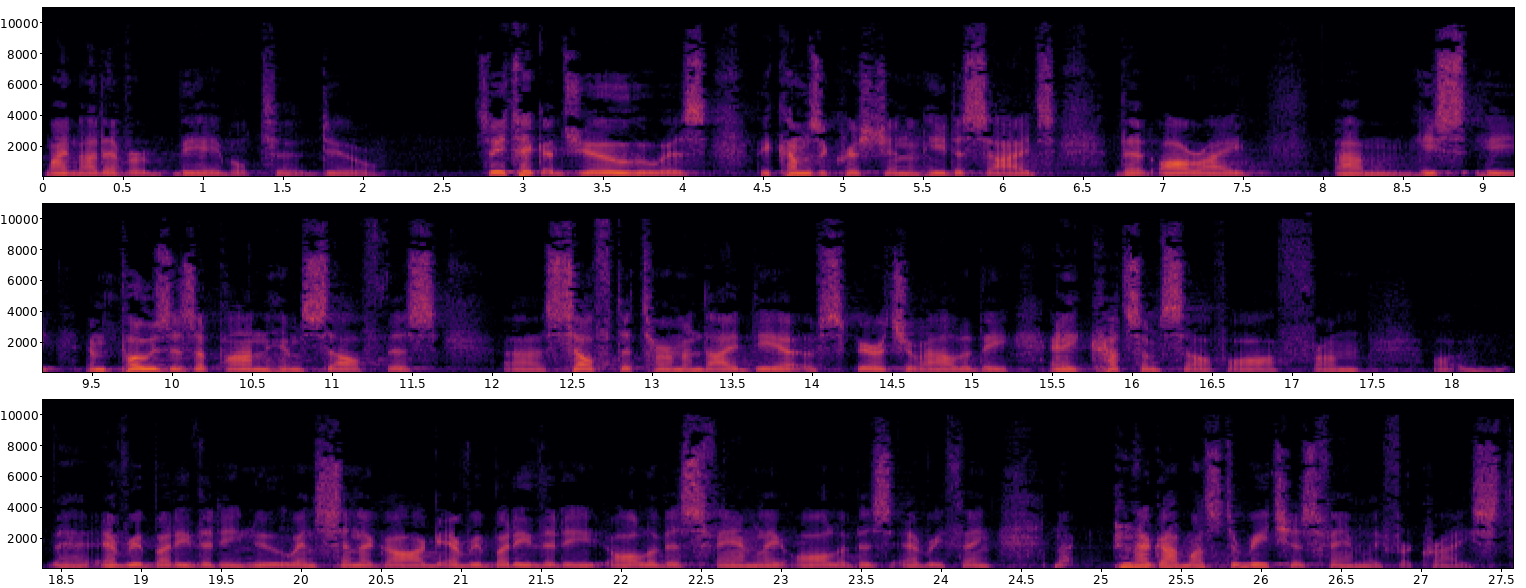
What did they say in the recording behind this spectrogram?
might not ever be able to do. So you take a Jew who is, becomes a Christian and he decides that all right, um, he, he imposes upon himself this uh, self-determined idea of spirituality and he cuts himself off from everybody that he knew in synagogue, everybody that he, all of his family, all of his everything. Now, Now God wants to reach his family for Christ.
